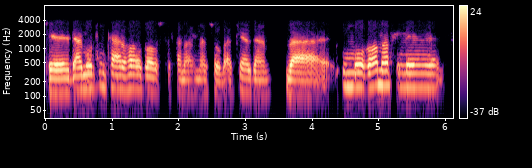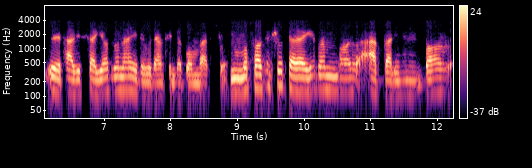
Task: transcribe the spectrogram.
که در مورد این طرحها با استاد من صحبت کردم. و اون موقع من فیلم پرویز سیاد رو ندیده بودم فیلم بنبست رو. مصادف شد در من با اولین بار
